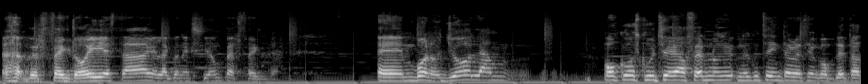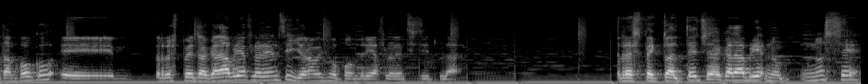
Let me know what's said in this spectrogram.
perfecto. Hoy está la conexión perfecta. Em, bueno, yo la, poco escuché a Fer, no, escuché la intervención completa tampoco. Respecto a Calabria Florenzi, yo ahora mismo pondría a Florenzi titular. Respecto al techo de Calabria, no, no sé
